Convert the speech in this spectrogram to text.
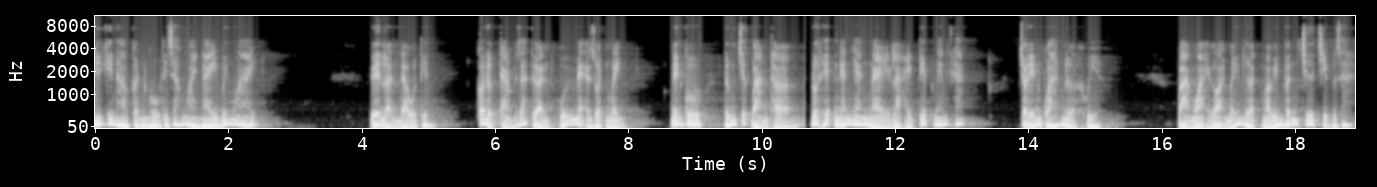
Đến khi nào cần ngủ thì ra ngoài này với ngoài Huyên lần đầu tiên Có được cảm giác gần gũi mẹ ruột mình, Nên cô đứng trước bàn thờ, Đốt hết nén nhang này lại tiếp nén khác, Cho đến quá nửa khuya. Bà ngoại gọi mấy lượt mà Huyên vẫn chưa chịu ra.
